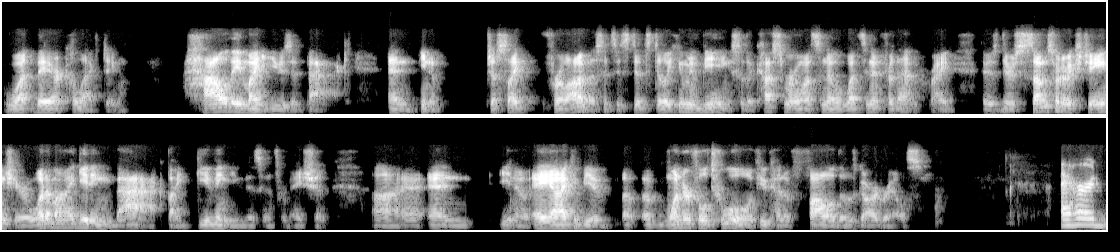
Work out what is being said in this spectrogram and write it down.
what they are collecting, how they might use it back. And, you know, just like for a lot of us, it's, it's, still a human being. So the customer wants to know what's in it for them, right? There's there's some sort of exchange here. What am I getting back by giving you this information? Uh, and, and, you know, AI can be a, a, a wonderful tool if you kind of follow those guardrails. I heard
